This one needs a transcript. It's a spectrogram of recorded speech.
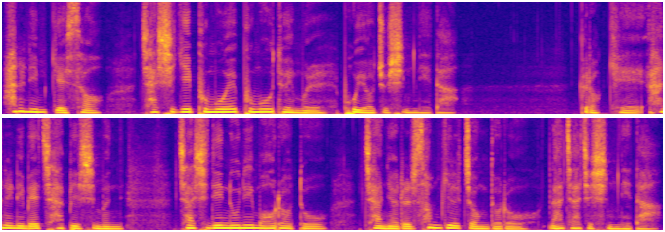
하느님께서 자식이 부모의 부모됨을 보여주십니다. 그렇게 하느님의 자비심은 자신이 눈이 멀어도 자녀를 섬길 정도로 낮아지십니다.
